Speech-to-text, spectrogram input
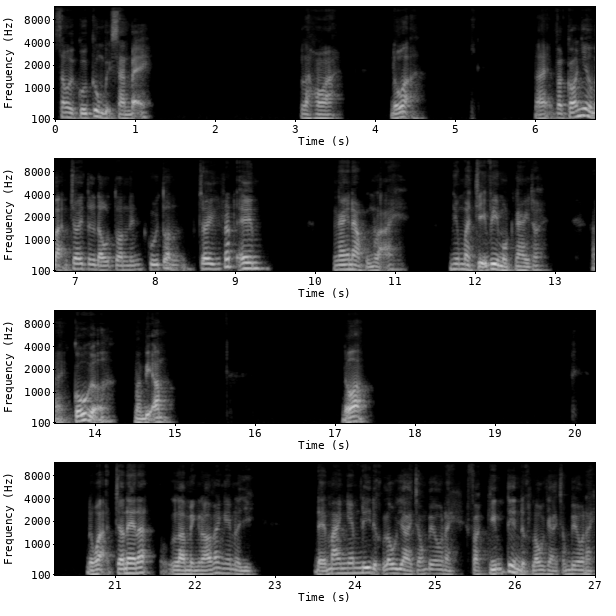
xong rồi cuối cùng bị sàn bẻ là hòa đúng không ạ? Đấy và có nhiều bạn chơi từ đầu tuần đến cuối tuần chơi rất êm ngày nào cũng lãi nhưng mà chỉ vì một ngày thôi. Đấy, cố gỡ mà bị âm. Đúng không đúng không ạ? Cho nên á là mình nói với anh em là gì? Để mà anh em đi được lâu dài trong BO này và kiếm tiền được lâu dài trong BO này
